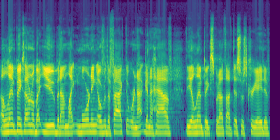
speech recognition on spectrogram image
Olympics. I don't know about you, but I'm like mourning over the fact that we're not going to have the Olympics, but I thought this was creative.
